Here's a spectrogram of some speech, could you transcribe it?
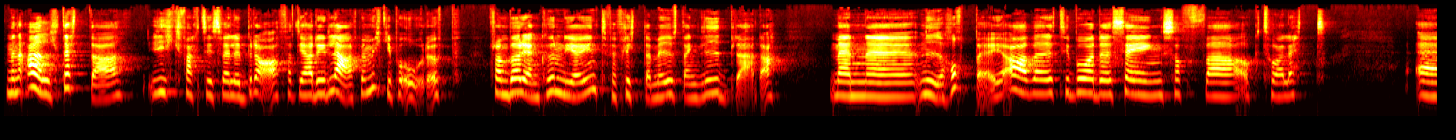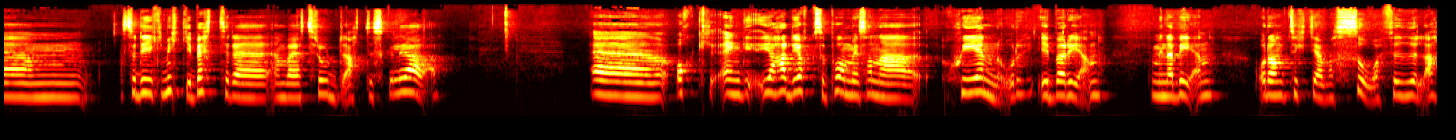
Men allt detta gick faktiskt väldigt bra för att jag hade ju lärt mig mycket på Orup. Från början kunde jag ju inte förflytta mig utan glidbräda. Men eh, nu hoppar jag ju över till både säng, soffa och toalett. Um, så det gick mycket bättre än vad jag trodde att det skulle göra. Eh, och en, jag hade ju också på mig såna skenor i början på mina ben. Och de tyckte jag var så fula.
